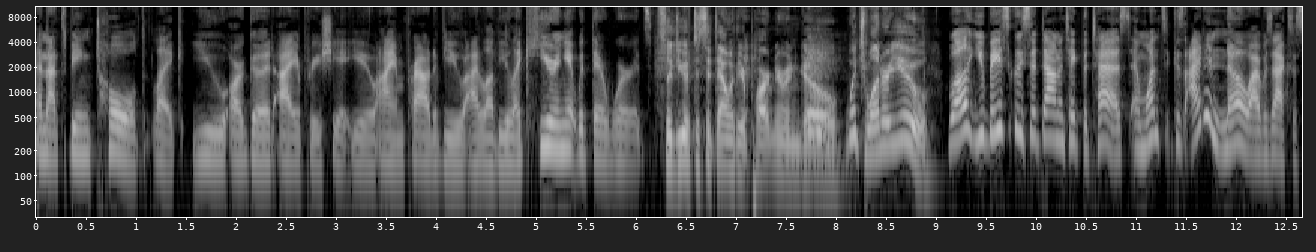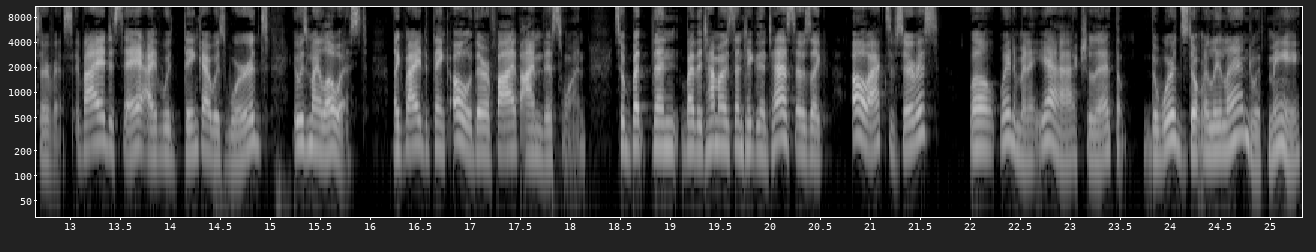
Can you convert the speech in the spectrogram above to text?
And that's being told, like, you are good. I appreciate you. I am proud of you. I love you. Like, hearing it with their words. So do you have to sit down with your partner and go, which one are you? Well, you basically sit down and take the test. And once, because I didn't know I was acts of service. If I had to say, I would think I was words, it was my lowest. Like, if I had to think, oh, there are five, I'm this one. So, but then by the time I was done taking the test, I was like, oh, acts of service? Well, wait a minute. Yeah, actually, I thought the words don't really land with me,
